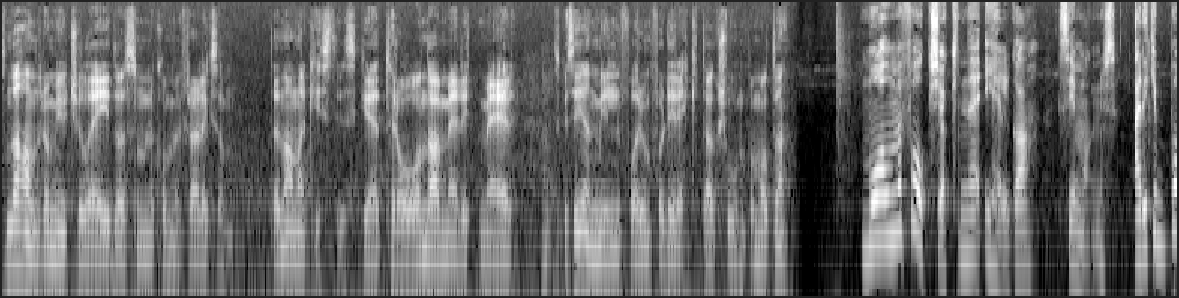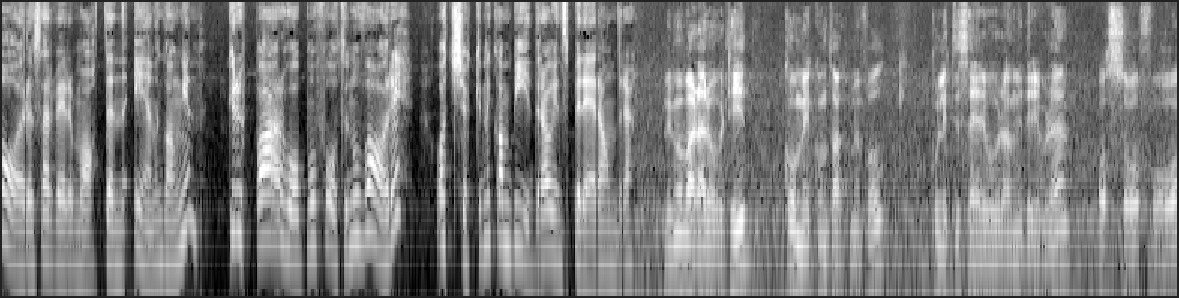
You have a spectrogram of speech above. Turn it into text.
som da handler om mutual aid, og som kommer fra liksom, den anarkistiske tråden da, med litt mer skal si, en mild form for direkte aksjon, på en måte. Målet med folkekjøkkenet i helga sier Magnus, er ikke bare å servere mat denne ene gangen. Gruppa har håp om å få til noe varig, og at kjøkkenet kan bidra og inspirere andre. Vi må være der over tid, komme i kontakt med folk, politisere hvordan vi driver det, og så få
